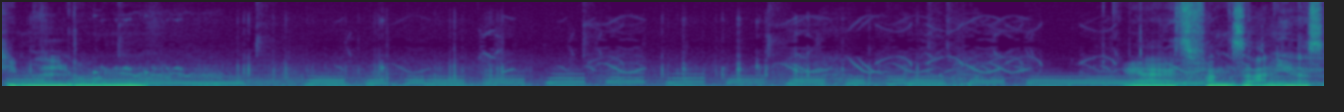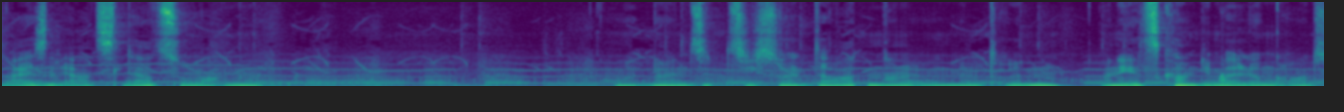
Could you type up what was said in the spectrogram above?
die Meldung. Ja, jetzt fangen sie an, hier das Eisenerz leer zu machen. 179 Soldaten haben wir im Moment drin. Ah ne, jetzt kam die Meldung gerade.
